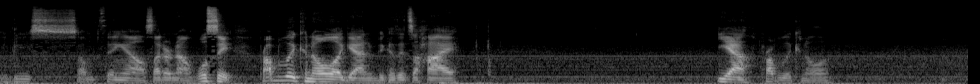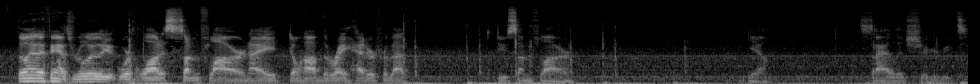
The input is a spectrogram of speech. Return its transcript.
maybe something else. I don't know. We'll see. Probably canola again because it's a high. Yeah, probably canola. The only other thing that's really worth a lot is sunflower, and I don't have the right header for that to do sunflower. Yeah. Silage sugar beets.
